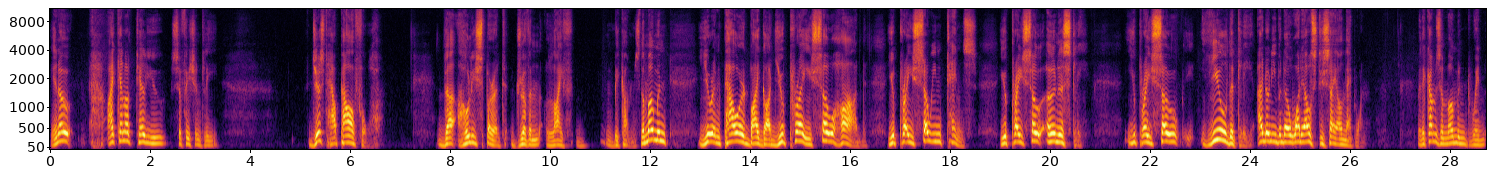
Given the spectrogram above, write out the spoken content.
You know, I cannot tell you sufficiently just how powerful the Holy Spirit driven life becomes. The moment you're empowered by God, you pray so hard, you pray so intense, you pray so earnestly, you pray so yieldedly. I don't even know what else to say on that one. But there comes a moment when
